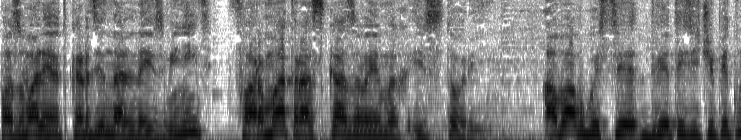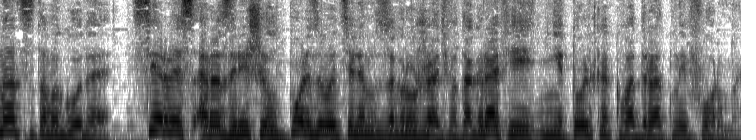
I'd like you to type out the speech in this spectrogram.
позволяют кардинально изменить формат рассказываемых историй. А в августе 2015 года сервис разрешил пользователям загружать фотографии не только квадратной формы.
